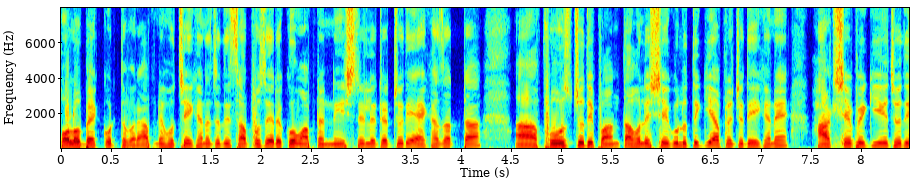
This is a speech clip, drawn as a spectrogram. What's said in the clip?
ফলো ব্যাক করতে পারে। আপনি হচ্ছে এখানে যদি সাপোজ এরকম আপনার নিশ রিলেটেড যদি এক হাজারটা পোস্ট যদি পান, তাহলে সেগুলোতে গিয়ে আপনি যদি এখানে শেপে গিয়ে যদি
